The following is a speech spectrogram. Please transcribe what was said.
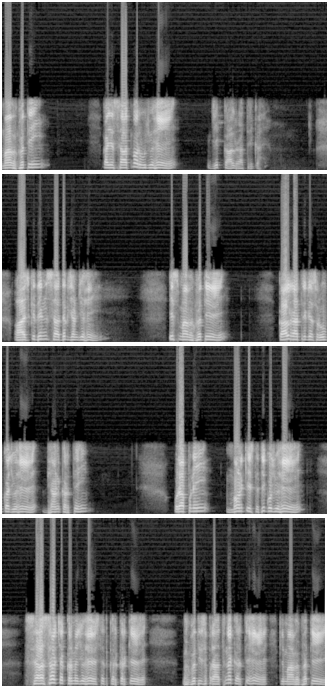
माँ भगवती का ये सातवां रूप जो है, ये काल रात्रि का है। आज के दिन साधक जन जो हैं, इस माँ भगवती काल रात्रि के स्वरूप का जो है ध्यान करते हैं और अपनी मन की स्थिति को जो है सहस्र चक्र में जो है स्थित कर करके भगवती से प्रार्थना करते हैं कि माँ भगवती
